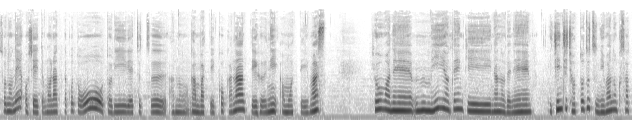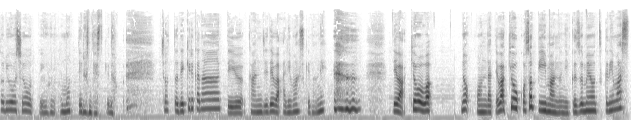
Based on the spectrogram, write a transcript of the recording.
そのね教えてもらったことを取り入れつつあの頑張っていこうかなっていうふうに思っています。今日はね、うん、いいお天気なのでね一日ちょっとずつ庭の草取りをしようっていうふうに思ってるんですけどちょっとできるかなっていう感じではありますけどね。では今日はの献立は今日こそピーマンの肉詰めを作ります。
